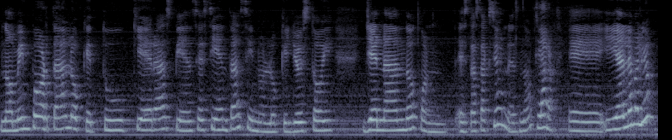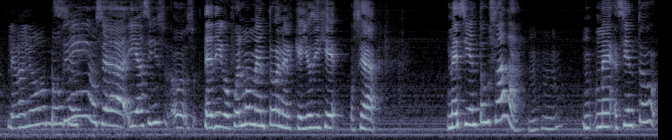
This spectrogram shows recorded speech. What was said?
no me importa lo que tú quieras, pienses, sientas, sino lo que yo estoy llenando con estas acciones, ¿no? Claro. Eh, y a él le valió, le valió Sí, Mauser. o sea, y así, te digo, fue el momento en el que yo dije, o sea, me siento usada, me siento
